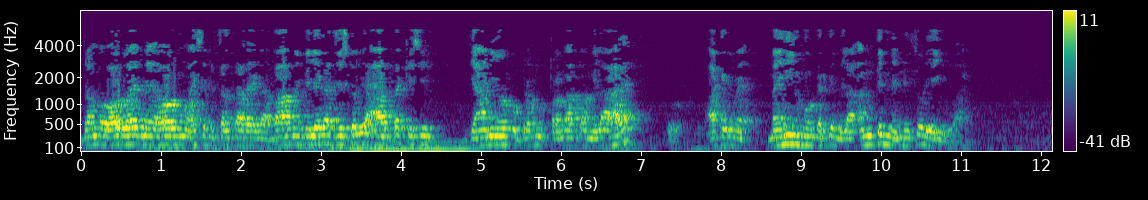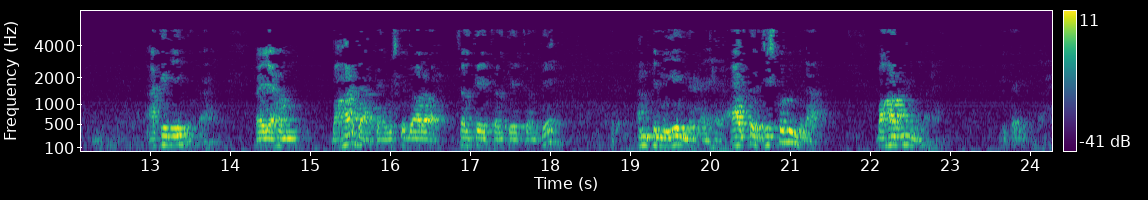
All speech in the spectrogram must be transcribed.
ब्रह्म और है मैं और हूँ ऐसे में चलता रहेगा। बाद में मिलेगा जिसको भी आज तक किसी ज्ञानियों को ब्रह्म परमात्मा मिला है तो आखिर में मैं ही हूँ करके मिला। अंतिम में निचोड़ यही हुआ है। आखिर यही होता है। पहले हम बाहर जाते हैं, उसके द्वारा चलते चलते चलते अंतिम में यही निर्णय है। आज तक जिसको भी मिला, बाहर नहीं मिला है, भीतर मिला है।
